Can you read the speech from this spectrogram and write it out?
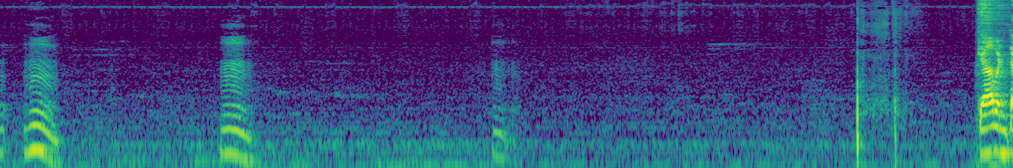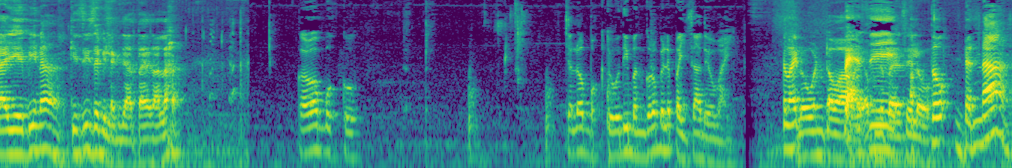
음. 음. 음. क्या बनता है ये भी ना? किसी से भी लग जाता है साला। करो बुक्कू चलो बकचोदी बंद करो पहले पैसा दो भाई। भाई लो पैसे अपने पैसे। लो। अब तो डंडा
